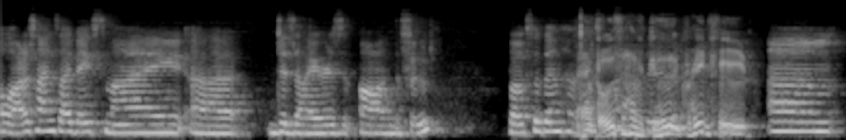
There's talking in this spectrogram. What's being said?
a lot of times I base my uh, desires on the food. Both of them have Yeah, both have good, great food. Um,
